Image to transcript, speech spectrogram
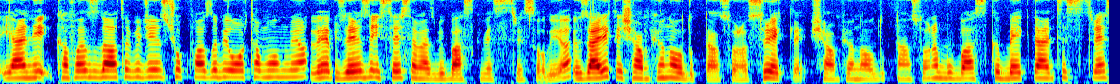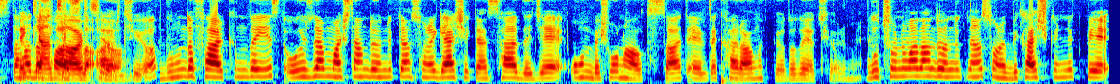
Yani kafanızı dağıtabileceğiniz çok fazla bir ortam olmuyor ve üzerinizde ister istemez bir baskı ve stres oluyor. Özellikle şampiyon olduktan sonra sürekli şampiyon olduktan sonra bu baskı, beklenti, stres daha Beklenti da fazla artıyor. artıyor. Bunun da farkındayız. O yüzden maçtan döndükten sonra gerçekten sadece 15-16 saat evde karanlık bir odada yatıyorum. Yani. Bu turnuvadan döndükten sonra birkaç günlük bir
